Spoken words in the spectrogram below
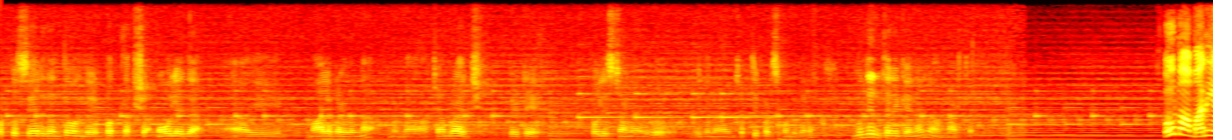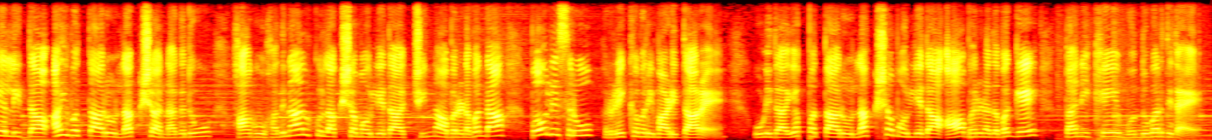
ಒಟ್ಟು ಸೇರಿದಂತೆ ಒಂದು ಎಪ್ಪತ್ತು ಲಕ್ಷ ಮೌಲ್ಯದ ಈ ಮಾಲೆಗಳನ್ನು ನಮ್ಮ ಚಾಮರಾಜ್ ಪೇಟೆ ಪೊಲೀಸ್ ಠಾಣೆಯವರು ಇದನ್ನು ಜಪ್ತಿಪಡಿಸ್ಕೊಂಡಿದ್ದಾರೆ. ಮುಂದಿನ ತನಿಖೆಯನ್ನು ನಾವು ಮಾಡ್ತೇವೆ. ಉಮಾ ಮನೆಯಲ್ಲಿದ್ದ ಐವತ್ತಾರು ಲಕ್ಷ ನಗದು ಹಾಗೂ ಹದಿನಾಲ್ಕು ಲಕ್ಷ ಮೌಲ್ಯದ ಚಿನ್ನಾಭರಣವನ್ನ ಪೊಲೀಸರು ರಿಕವರಿ ಮಾಡಿದ್ದಾರೆ. ಉಳಿದ ಎಪ್ಪತ್ತಾರು ಲಕ್ಷ ಮೌಲ್ಯದ ಆಭರಣದ ಬಗ್ಗೆ ತನಿಖೆ ಮುಂದುವರೆದಿದೆ.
